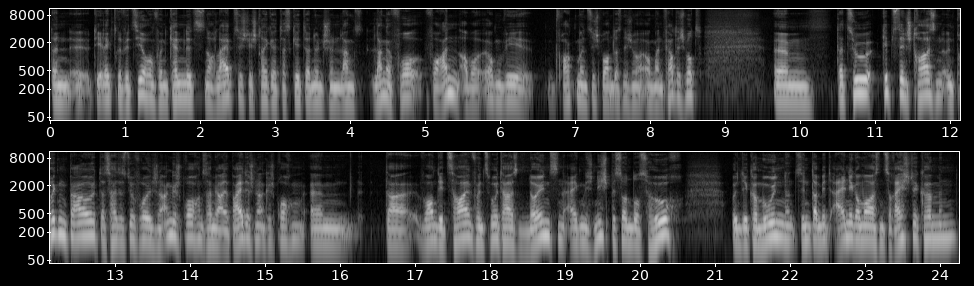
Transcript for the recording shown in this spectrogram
Dann äh, die Elektrifizierung von Chemnitz nach Leipzig, die Strecke, das geht ja nun schon lang, lange vor, voran, aber irgendwie fragt man sich, warum das nicht mal irgendwann fertig wird. Ähm, dazu gibt es den Straßen- und Brückenbau, das hattest du vorhin schon angesprochen, das haben ja alle beide schon angesprochen. Ähm, da waren die Zahlen von 2019 eigentlich nicht besonders hoch. Und die Kommunen sind damit einigermaßen zurechtgekommen.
